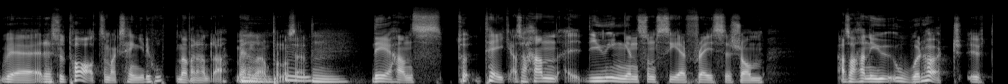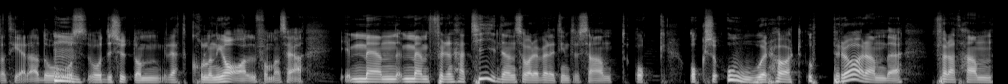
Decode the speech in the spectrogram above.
eh, resultat som faktiskt hänger ihop med varandra, menar han på något sätt. Mm. Det är hans take. Alltså han, det är ju ingen som ser Fraser som... Alltså han är ju oerhört utdaterad och, Mm. och, och dessutom rätt kolonial, får man säga. Men, men för den här tiden så var det väldigt intressant och också oerhört upprörande för att han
